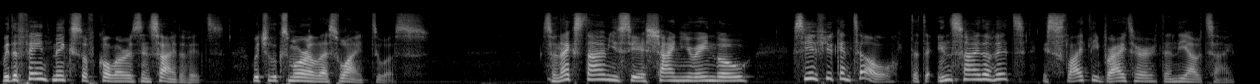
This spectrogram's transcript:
with a faint mix of colors inside of it, which looks more or less white to us. So next time you see a shiny rainbow, see if you can tell that the inside of it is slightly brighter than the outside.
